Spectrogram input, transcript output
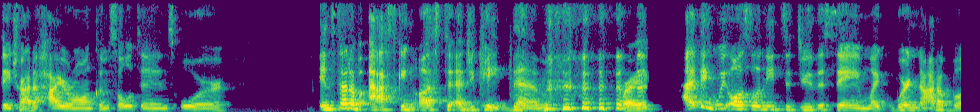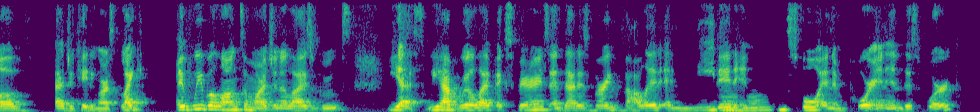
they try to hire on consultants or instead of asking us to educate them right i think we also need to do the same like we're not above educating ourselves. like if we belong to marginalized groups yes we have real life experience and that is very valid and needed mm-hmm. and useful and important in this work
